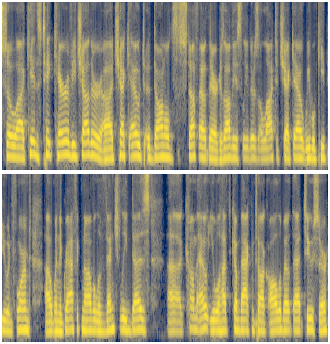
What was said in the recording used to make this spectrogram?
So, uh, kids, take care of each other. Uh, check out Donald's stuff out there because obviously there's a lot to check out. We will keep you informed uh, when the graphic novel eventually does uh, come out. You will have to come back and talk all about that too, sir.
